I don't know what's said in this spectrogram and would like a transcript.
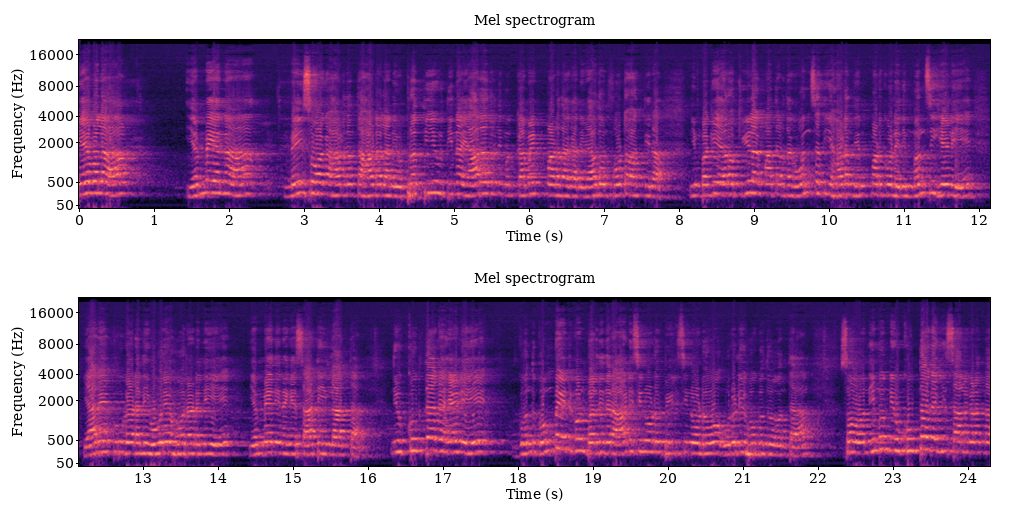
ಕೇವಲ ಎಮ್ಮೆಯನ್ನ ಮೇಯಿಸುವಾಗ ಹಾಡಿದಂತ ಹಾಡಲ್ಲ. ನೀವು ಪ್ರತಿ ದಿನ ಯಾರಾದ್ರೂ ನಿಮಗೆ ಕಮೆಂಟ್ ಮಾಡಿದಾಗ, ನೀವು ಯಾವ್ದೋ ಫೋಟೋ ಹಾಕ್ತೀರಾ, ನಿಮ್ ಬಗ್ಗೆ ಯಾರೋ ಕೀಳಾಗಿ ಮಾತಾಡಿದಾಗ ಒಂದ್ಸತಿ ಹಾಡನ್ನು ನೆನ್ಪು ಮಾಡ್ಕೊಳ್ಳಿ. ನಿಮ್ ಮನ್ಸಿಗೆ ಹೇಳಿ, ಯಾರೇ ಕೂಗಾಡಲಿ, ಊರೇ ಹೋರಾಡಲಿ ಎಮ್ಮೆ ನಿನಗೆ ಸಾಟಿ ಇಲ್ಲ ಅಂತ. ನೀವು ಕುಗ್ದಾಗ ಹೇಳಿ ಒಂದು ಗೊಂಬೆ ಇಟ್ಕೊಂಡು ಬರ್ದಿದ್ದಾರೆ, ಆಡಿಸಿ ನೋಡು, ಬೀಳಿಸಿ ನೋಡು, ಉರುಳಿ ಹೋಗೋದು ಅಂತ. ಸೊ ನಿಮಗ್ ನೀವು ಕುಗ್ದಾಗ ಈ ಸಾಲುಗಳನ್ನ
